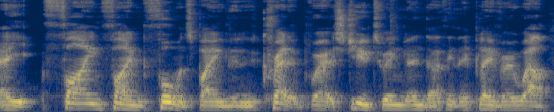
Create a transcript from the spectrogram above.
A fine, fine performance by England, and credit where it's due to England. I think they play very well.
